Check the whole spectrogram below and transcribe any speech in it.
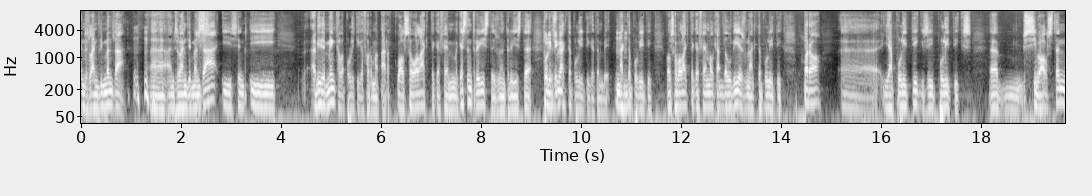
ens l'hem d'inventar. uh, ens l'hem d'inventar i, i evidentment que la política forma part. Qualsevol acte que fem... Aquesta entrevista és una entrevista... Política. És un acte política, també. Un acte polític. Qualsevol acte que fem al cap del dia és un acte polític. Però eh, hi ha polítics i polítics. Eh, si vols, te'n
